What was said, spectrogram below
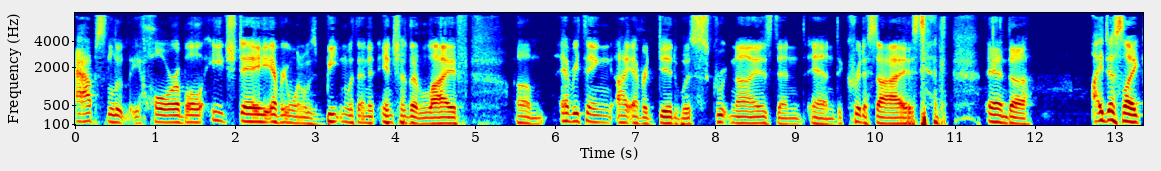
absolutely horrible. Each day, everyone was beaten within an inch of their life. Um, everything I ever did was scrutinized and and criticized, and, and uh, I just like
